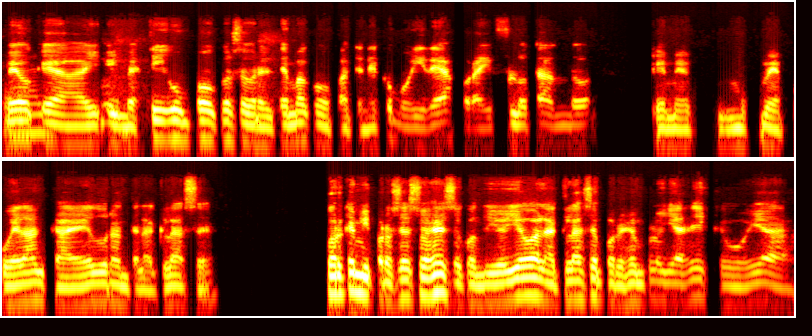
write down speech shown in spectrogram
veo que hay, investigo un poco sobre el tema como para tener como ideas por ahí flotando que me, me puedan caer durante la clase porque mi proceso es eso. Cuando yo llego a la clase, por ejemplo, ya es que voy a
